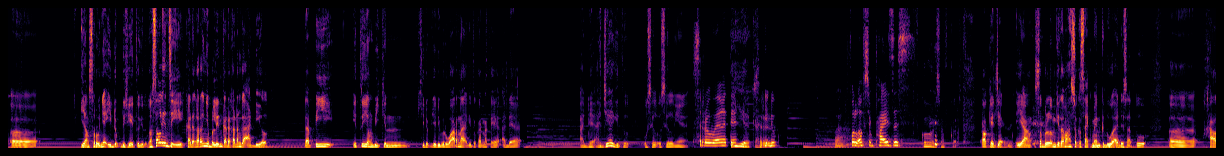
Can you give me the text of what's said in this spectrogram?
eh yang serunya hidup di situ gitu. Ngeselin sih kadang-kadang nyebelin kadang-kadang nggak adil tapi itu yang bikin hidup jadi berwarna gitu karena kayak ada ada aja gitu usil-usilnya. Seru banget ya. Iya kan. Seru. Hidup Wah. full of surprises. Of course, of course. Oke, Cek. Yang sebelum kita masuk ke segmen kedua ada satu eh, hal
